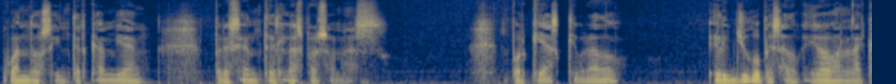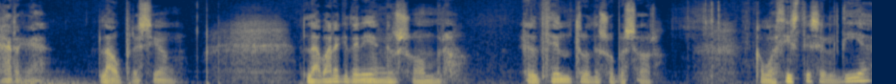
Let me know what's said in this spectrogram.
cuando se intercambian presentes las personas, porque has quebrado el yugo pesado que llevaban, la carga, la opresión, la vara que tenían en su hombro el centro de su opresor, como hiciste el día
